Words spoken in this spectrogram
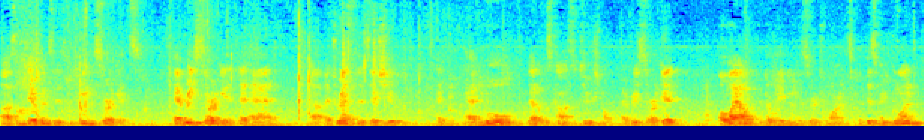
uh, some differences between the circuits. Every circuit that had uh, addressed this issue had, had ruled that it was constitutional. Every circuit allowed for delayed notice search warrants, but this made one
